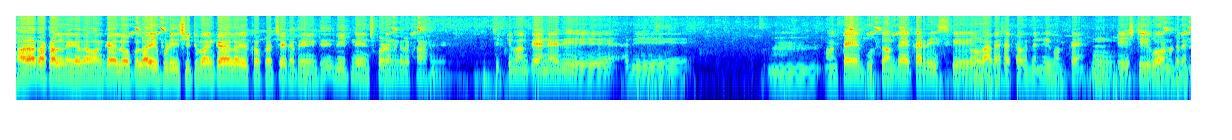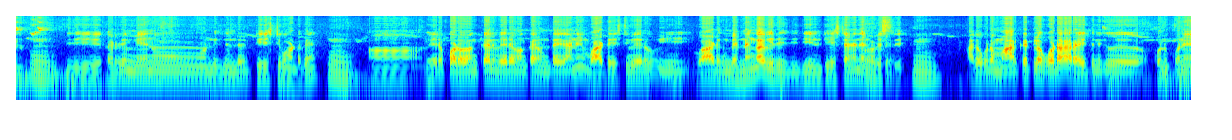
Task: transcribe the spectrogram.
చాలా రకాలు ఉన్నాయి కదా వంకాయ లోపల. ఇప్పుడు ఈ చిట్టి వంకాయల యొక్క ప్రత్యేకత ఏంటి? వీటిని ఎంచుకోవడానికి కారణం ఏంటి? చిట్టి వంకాయ అనేది అది వంకాయ గుర్తు వంకాయ కర్రీస్కి బాగా సెట్ అవుతుంది ఈ వంకాయ. మ్మ్. టేస్టీగా ఉంటుందండి. ఇది కర్రీ మెయిన్ వండుతుంటే టేస్టీగా ఉంటుంది. వేరే పొడవ వంకాయలు వేరే వంకాయలు ఉంటాయి కానీ వాటి టేస్ట్ వేరు. ఈ వాటికి భిన్నంగా దీని టేస్ట్ అనేది అనిపిస్తుంది. అదొకటి మార్కెట్లో కూడా రైతులకు కొనుక్కునే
